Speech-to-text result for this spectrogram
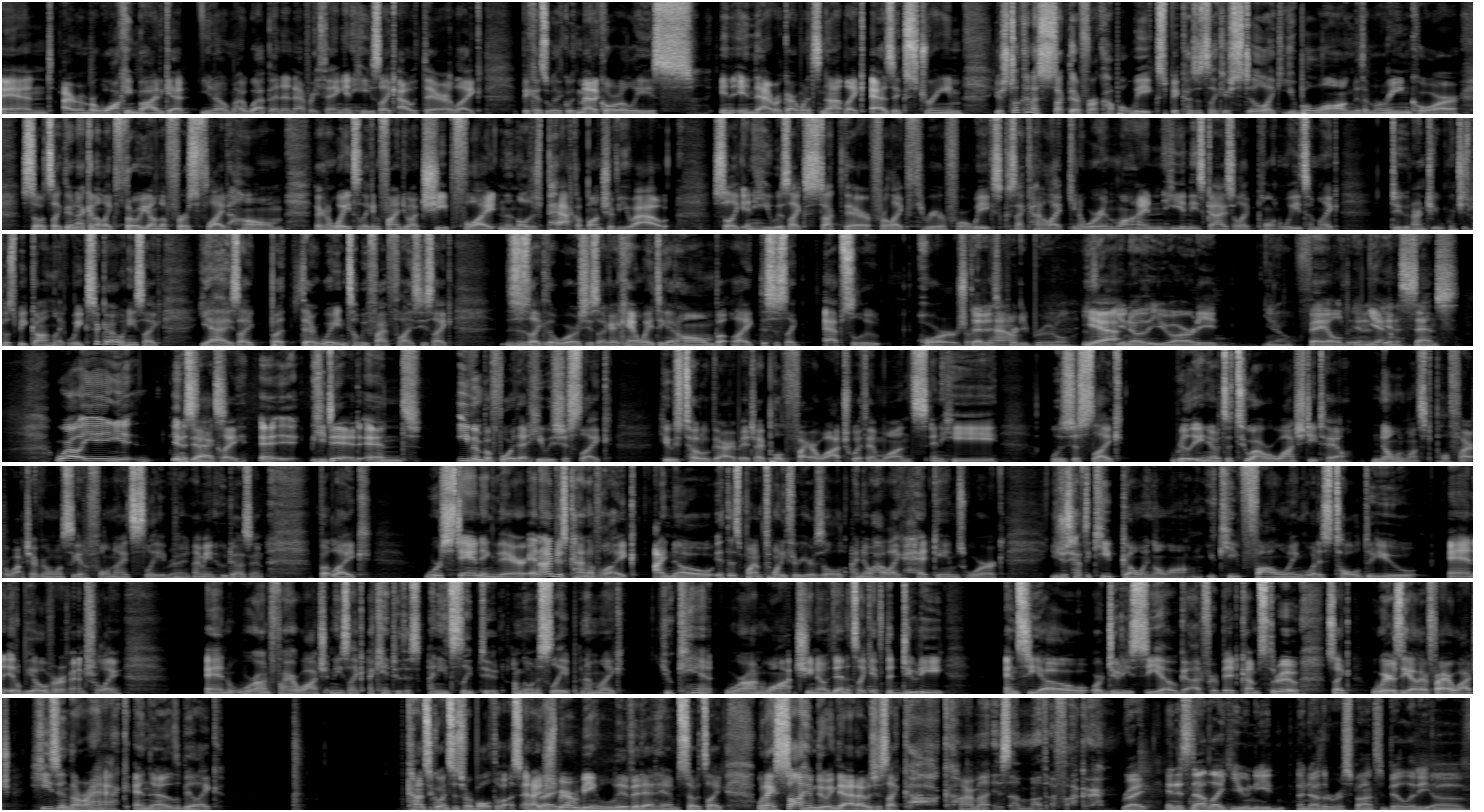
And I remember walking by to get, you know, my weapon and everything. And he's like out there, like, because with, with medical release, in, in that regard, when it's not like as extreme, you're still kind of stuck there for a couple weeks because it's like you're still like, you belong to the Marine Corps. So it's like they're not going to like throw you on the first flight home. They're going to wait till they can find you a cheap flight and then they'll just pack a bunch of you out. So like, and he was like stuck there for like three or four weeks because I kind of like, you know, we're in line and he and these guys are like pulling weeds. I'm like, dude, aren't you weren't you supposed to be gone like weeks ago? And he's like, yeah. He's like, but they're waiting until we five flights. He's like, this is like the worst. He's like, I can't wait to get home, but like this is like absolute horrors right That is now. pretty brutal. It's Yeah. like you know that you already, you know, failed in a, Yeah. in a sense. Well, yeah, yeah, In a sense. exactly. Uh, he did, and even before that, he was just like he was total garbage. I pulled Firewatch with him once, and he was just like really. You know, it's a two-hour watch detail. No one wants to pull Firewatch. Everyone wants to get a full night's sleep. Right. I mean, who doesn't? But like. We're standing there, and I'm just kind of like, I know at this point, I'm 23 years old. I know how like head games work. You just have to keep going along. You keep following what is told to you, and it'll be over eventually and we're on Firewatch, and he's like, I can't do this. I need sleep, dude. I'm going to sleep. And I'm like, you can't. We're on watch. You know, then it's like if the duty NCO or duty CO, God forbid, comes through, it's like, where's the other Firewatch? He's in the rack. And then it'll be like, consequences for both of us. And I just remember being livid at him. So it's like, when I saw him doing that, I was just like, oh, karma is a motherfucker. Right. And it's not like you need another responsibility of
